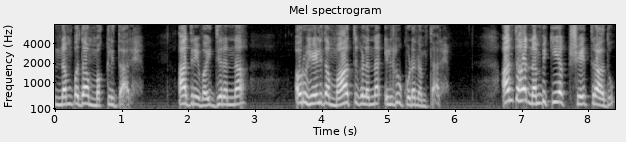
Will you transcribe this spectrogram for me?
ನಂಬದ ಮಕ್ಕಳಿದ್ದಾರೆ. ಆದರೆ ವೈದ್ಯರನ್ನ, ಅವರು ಹೇಳಿದ ಮಾತುಗಳನ್ನು ಎಲ್ಲರೂ ಕೂಡ ನಂಬ್ತಾರೆ. ಅಂತಹ ನಂಬಿಕೆಯ ಕ್ಷೇತ್ರ ಅದು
